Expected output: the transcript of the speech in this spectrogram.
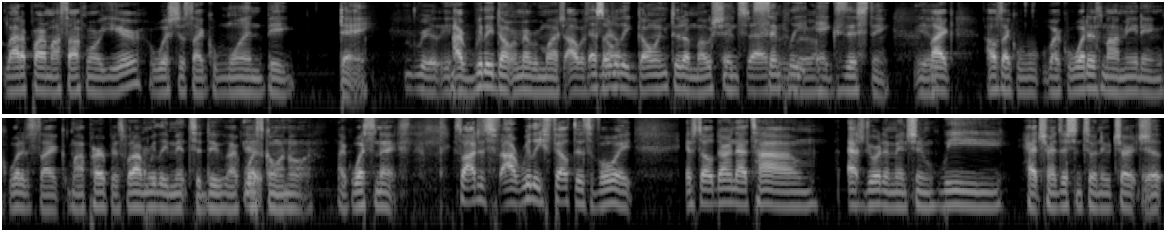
latter part of my sophomore year was just like one big day. Really. I really don't remember much. I was That's all- literally going through the motions, Exactly, simply bro. existing. Yeah. Like I was like, w- like, what is my meaning? What is like my purpose? What I'm really meant to do? Like, what's Yeah. going on? Like, what's next? So I just, I really felt this void, and so during that time, as Jordan mentioned, we had transitioned to a new church. Yep.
